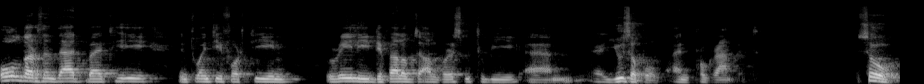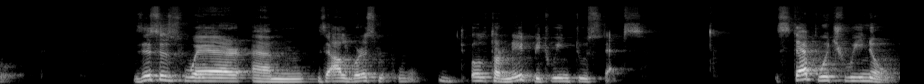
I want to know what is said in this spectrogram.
older than that, but he, in 2014, really developed the algorithm to be um, usable and programmed it. So this is where um, the algorithm alternate between two steps step which we know.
